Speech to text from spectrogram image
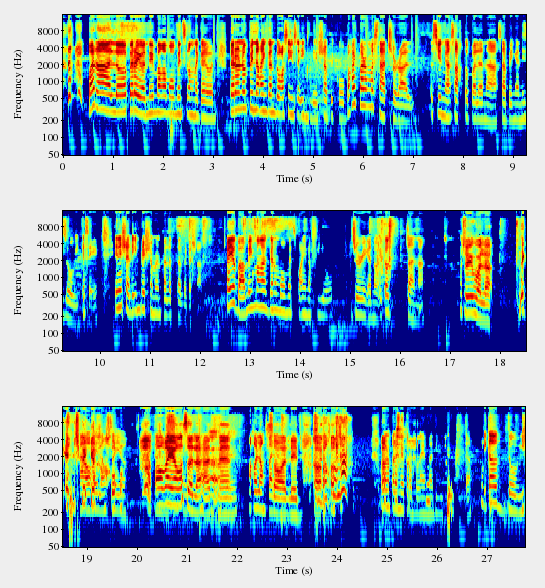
panalo. Pero yun, may mga moments lang na ganun. Pero nung pinakinggan ko kasi yung sa English, sabi ko, bakit parang mas natural? Tapos yun nga, sakto pala na sabi nga ni Zoe. Kasi initially, English naman pala talaga siya. Kayo ba? May mga ganung moments pa kayo na feel during ano? Ikaw, Jana. Actually, wala. Nag-enjoy Ah, okay lang ako. sa'yo. Ikaw Okay ako sa lahat, Ah, okay. man. Ako lang pala. Solid. Ako lang pala. Ako lang pala may problema dito. Ikaw, Zoe.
